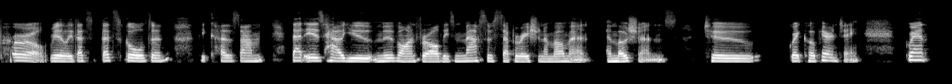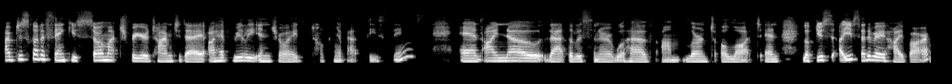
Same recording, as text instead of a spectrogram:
pearl, really. That's that's golden because um that is how you move on for all these massive separation of moment emotions to great co-parenting. Grant, I've just got to thank you so much for your time today. I have really enjoyed talking about these things. And I know that the listener will have um, learned a lot. And look, you, s- you set a very high bar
